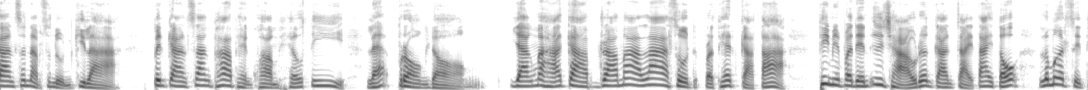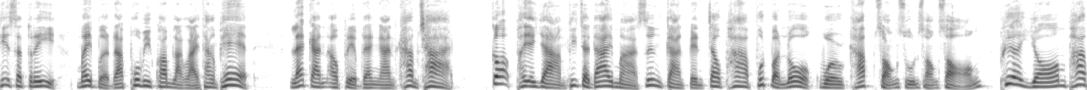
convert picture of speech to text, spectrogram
การสนับสนุนกีฬา เป็นการสร้างภาพแห่งความเฮลตี้และปรองดอง อย่างมหากาบดราม่าล่าสุดประเทศกาตาที่มีประเด็นอื้อฉาวเรื่องการจ่ายใต้โต๊ะ ละเมิดสิทธิสตรี ไม่เปิดรับผู้มีความหลากหลายทางเพศ และการเอาเปรียบแรงงานข้ามชาติ ก็พยายามที่จะได้มาซึ่งการเป็นเจ้าภาพฟุตบอลโลก World Cup 2022 เพื่อย้อมภาพ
